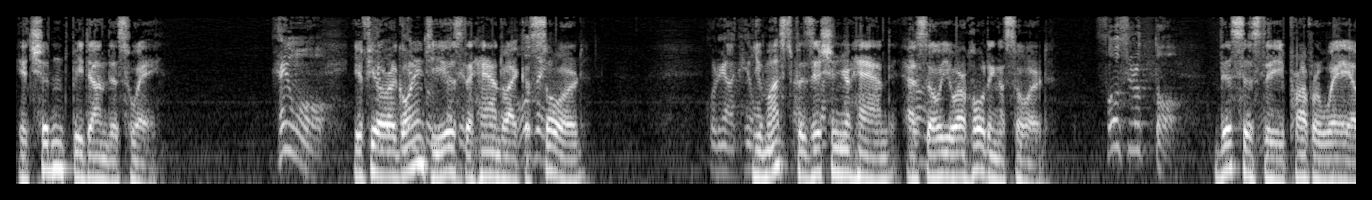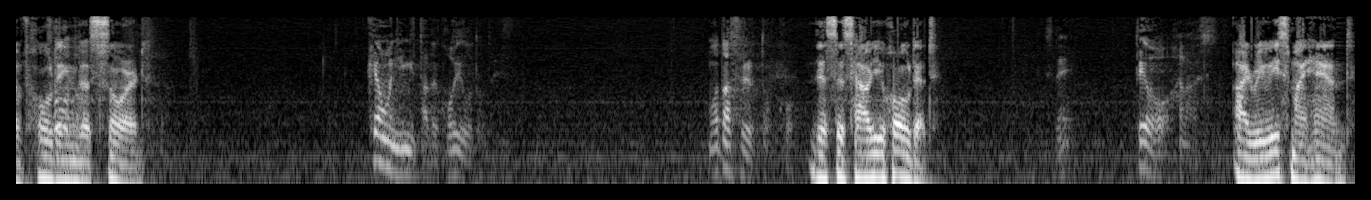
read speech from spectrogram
It shouldn't be done this way. If you are going to use the hand like a sword, you must position your hand as though you are holding a sword. This is the proper way of holding the sword. 剣を握ったとこういうことです持たせるとこ This is how you hold it. うですね手を離す I release my hand.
